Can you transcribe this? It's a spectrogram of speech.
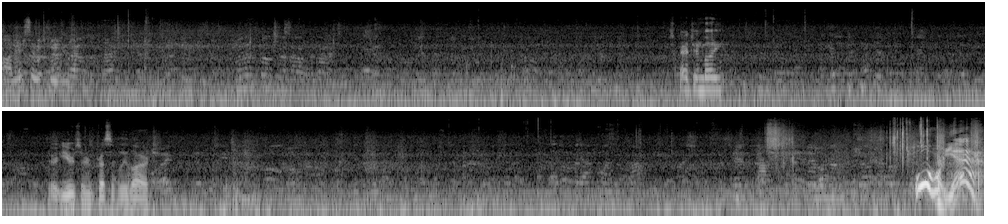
Oh, they're so cute. Scratching, buddy. Their ears are impressively large. Oh, yeah!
